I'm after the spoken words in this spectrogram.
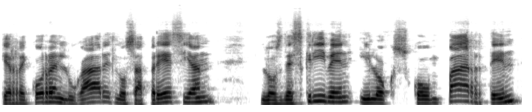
que recorren lugares, los aprecian, los describen y los comparten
